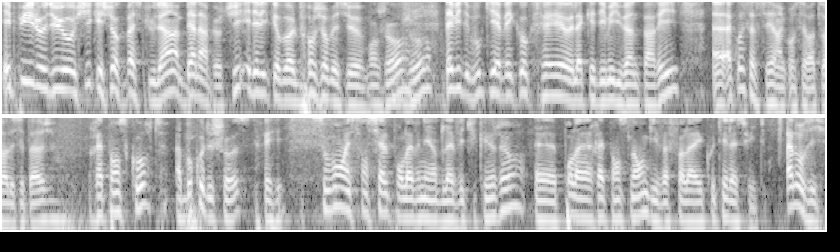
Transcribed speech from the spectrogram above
Et puis le duo chic et choc masculin, Bernard Burchi et David Cobol. Bonjour messieurs. Bonjour. Bonjour. David, vous qui avez co-créé euh, du vin de Paris. Euh, à quoi ça sert un conservatoire de cépage Réponse courte, à beaucoup de choses. Souvent essentielles pour l'avenir de la viticulture. Euh, pour la réponse longue, il va falloir écouter la suite. Allons-y.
